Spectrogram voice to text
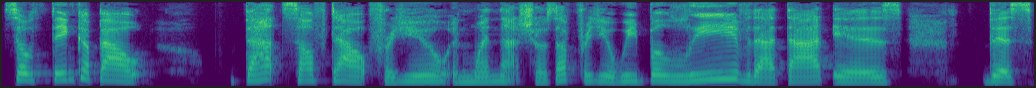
So think about that self doubt for you and when that shows up for you. We believe that that is this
